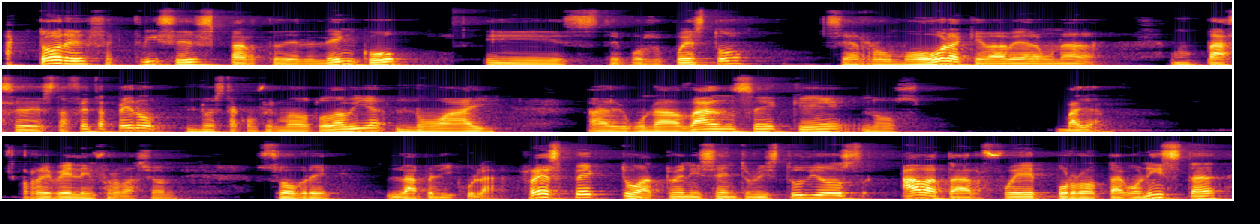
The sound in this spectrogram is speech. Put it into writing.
actores, actrices, parte del elenco. Este, por supuesto, se rumora que va a haber una, un pase de estafeta, pero no está confirmado todavía. No hay algún avance que nos vaya, revele información sobre la película. Respecto a 20th Century Studios, Avatar fue protagonista.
